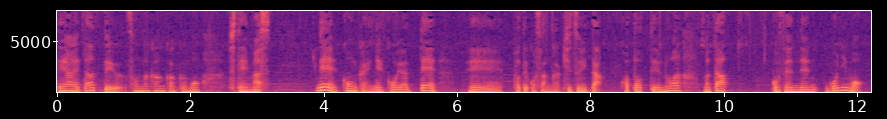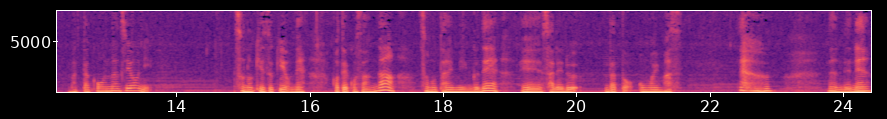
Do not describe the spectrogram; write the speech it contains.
出会えたっていうそんな感覚もしています。で今回ねこうやって、えー、ポテコさんが気づいたことっていうのはまた5,000年後にも全く同じようにその気づきをねポテコさんがそのタイミングで、えー、されるだと思います。なんでね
